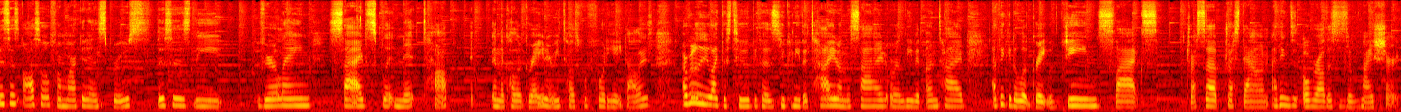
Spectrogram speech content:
This is also from Market and Spruce. This is the Verlaine side split knit top in the color gray and it retails for $48. I really like this too because you can either tie it on the side or leave it untied. I think it'll look great with jeans, slacks, dress up, dress down. I think this, overall this is a nice shirt.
